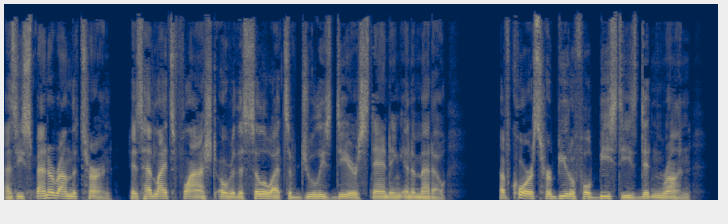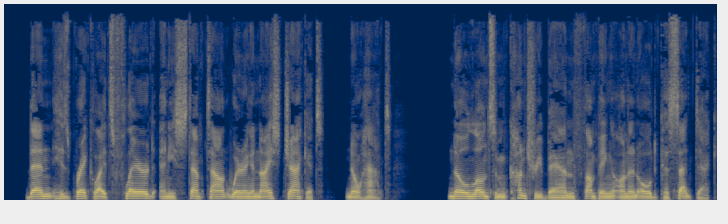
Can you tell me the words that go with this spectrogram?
As he sped around the turn, his headlights flashed over the silhouettes of Julie's deer standing in a meadow. Of course, her beautiful beasties didn't run. Then his brake lights flared and he stepped out wearing a nice jacket, no hat. No lonesome country band thumping on an old cassette deck.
